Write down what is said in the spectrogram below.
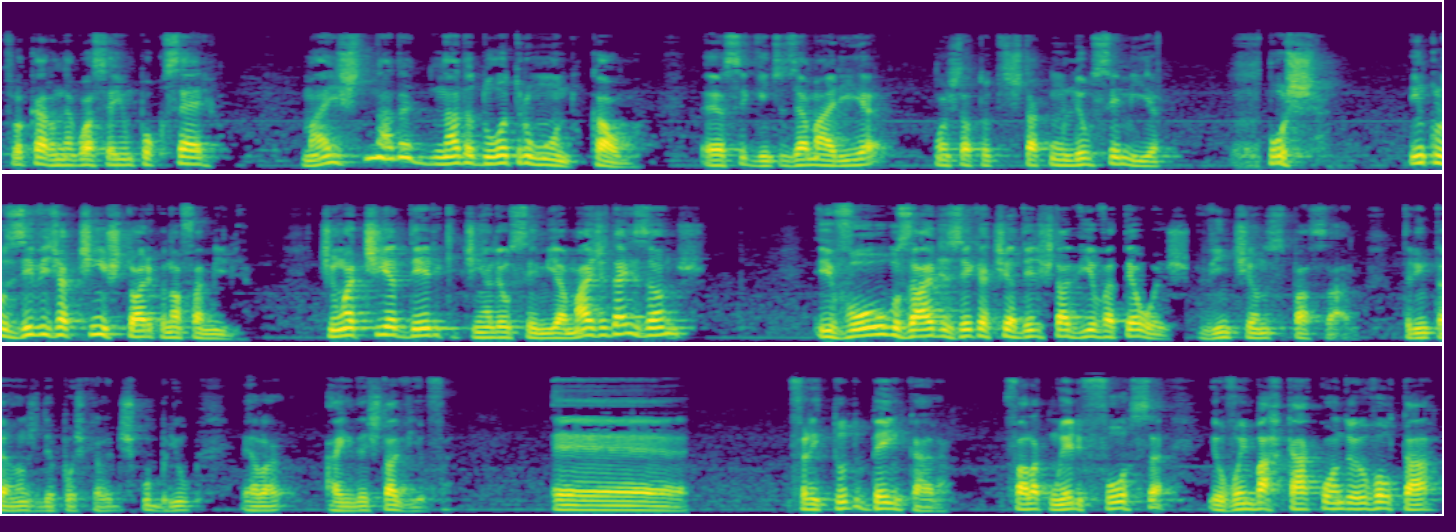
Falou, cara, o negócio aí é um pouco sério. Mas nada, nada do outro mundo, calma. É o seguinte, Zé Maria constatou que está com leucemia. Poxa, inclusive já tinha histórico na família. Tinha uma tia dele que tinha leucemia há mais de 10 anos. E vou usar dizer que a tia dele está viva até hoje. 20 anos se passaram. 30 anos depois que ela descobriu, ela ainda está viva. É... Falei, tudo bem, cara. Fala com ele, força, eu vou embarcar quando eu voltar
